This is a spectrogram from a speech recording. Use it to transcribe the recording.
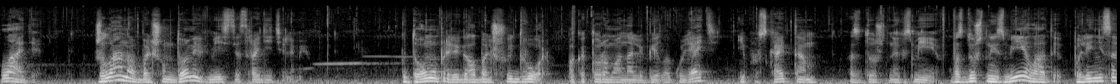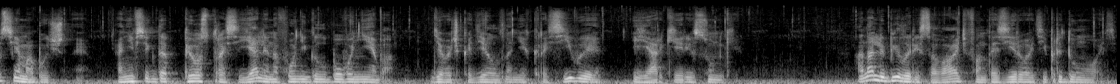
Ладе. Жила она в большом доме вместе с родителями. К дому прилегал большой двор, по которому она любила гулять и пускать там воздушных змеев. Воздушные змеи Лады были не совсем обычные. Они всегда пестро сияли на фоне голубого неба. Девочка делала на них красивые и яркие рисунки. Она любила рисовать, фантазировать и придумывать.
